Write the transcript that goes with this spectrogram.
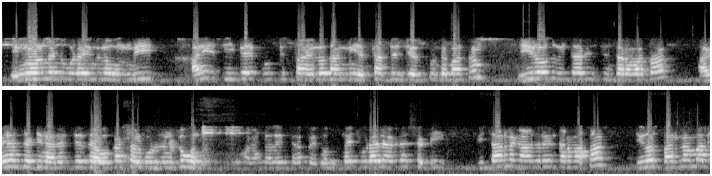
ఇన్వాల్వ్మెంట్ కూడా ఇందులో ఉంది అని సిబిఐ పూర్తి స్థాయిలో దాన్ని ఎస్టాబ్లిష్ చేసుకుంటే మాత్రం ఈ రోజు విచారించిన తర్వాత అవినాష్ రెడ్డిని అరెస్ట్ చేసే అవకాశాలు కూడా ఉన్నట్లు కొంత అవకాశాలు వస్తున్నాయి చూడాలి అవినాష్ రెడ్డి విచారణకు హాజరైన తర్వాత ఈ రోజు పరిణామాలు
